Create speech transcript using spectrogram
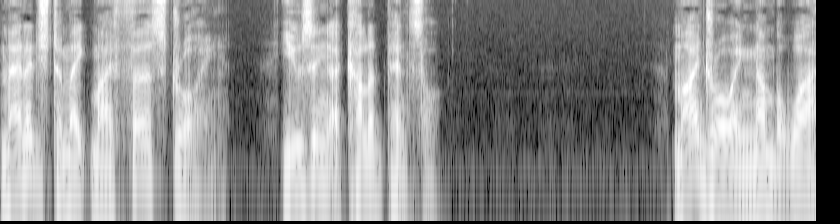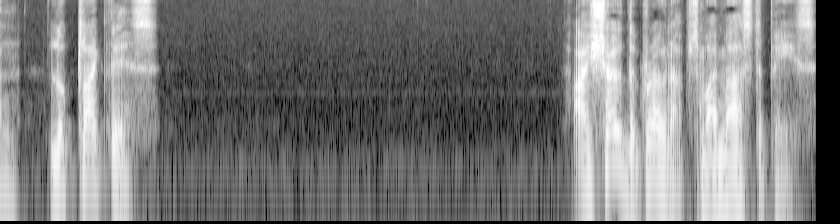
managed to make my first drawing using a coloured pencil. My drawing number one looked like this. I showed the grown-ups my masterpiece,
